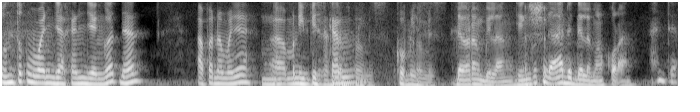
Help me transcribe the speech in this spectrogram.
untuk memanjangkan jenggot dan apa namanya eh, menipiskan kumis. kumis. Kumis. Ada orang bilang jenggot nggak ada dalam Al-Quran. Ada.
